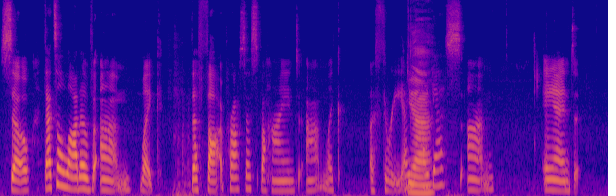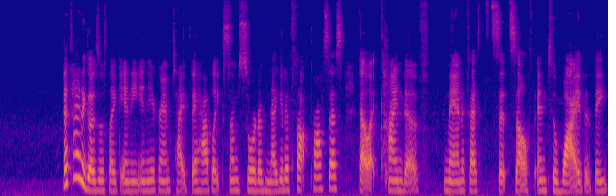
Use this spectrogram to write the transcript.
So that's a lot of um, like the thought process behind um, like a three, I, I guess. Um, and that kind of goes with like any enneagram type. They have like some sort of negative thought process that like kind of manifests itself into why that they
